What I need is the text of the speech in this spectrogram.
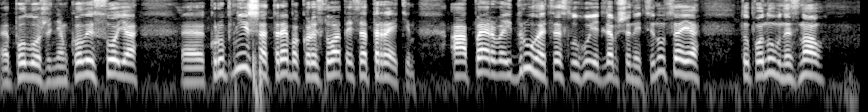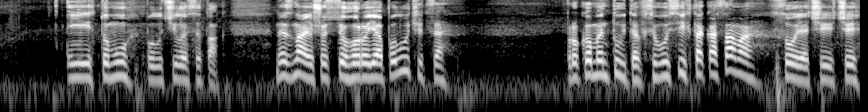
е, положенням. Коли соя е, крупніша, треба користуватися третім. А перше і друге це слугує для пшениці. Ну, це я тупонув, не знав. І тому вийшло так. Не знаю, що з цього роя вийде. Прокоментуйте, в усіх така сама соя, чи, чи,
